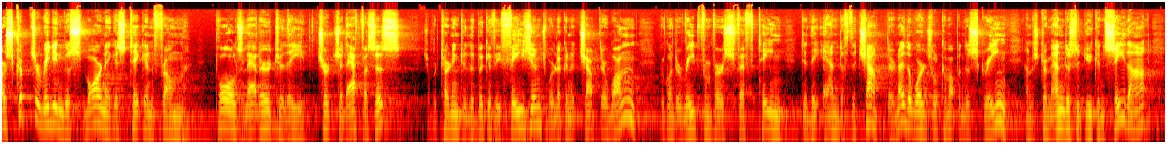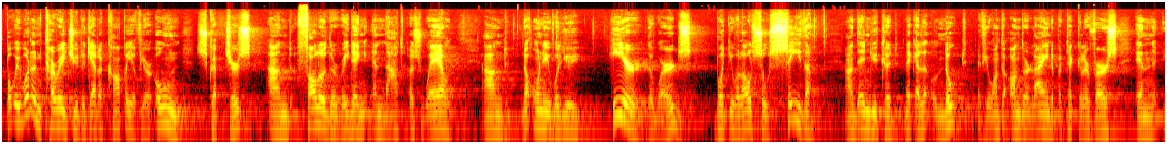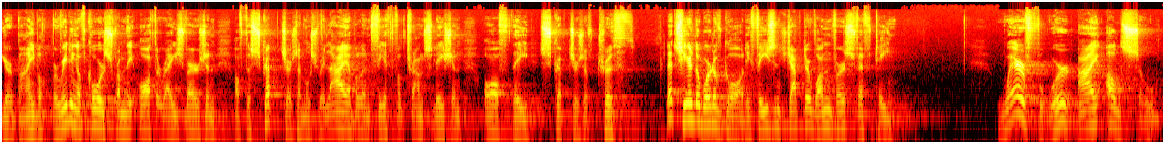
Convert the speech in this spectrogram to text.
Our scripture reading this morning is taken from Paul's letter to the church at Ephesus. So we're turning to the book of Ephesians. We're looking at chapter 1. We're going to read from verse 15 to the end of the chapter. Now, the words will come up on the screen, and it's tremendous that you can see that. But we would encourage you to get a copy of your own scriptures and follow the reading in that as well. And not only will you hear the words, but you will also see them and then you could make a little note if you want to underline a particular verse in your Bible. We're reading, of course, from the authorized version of the Scriptures, a most reliable and faithful translation of the Scriptures of truth. Let's hear the word of God, Ephesians chapter 1, verse 15. Wherefore I also,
